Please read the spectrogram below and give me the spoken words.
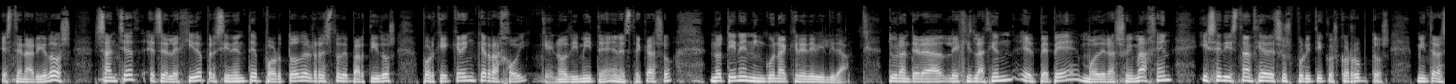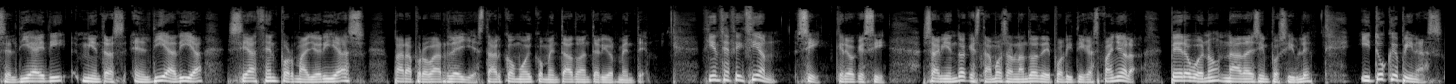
Escenario 2. Sánchez es elegido presidente por todo el resto de partidos porque creen que Rajoy, que no dimite en este caso, no tiene ninguna credibilidad. Durante la legislación, el PP modera su imagen y se distancia de sus políticos corruptos, mientras el día, mientras el día a día se hacen por mayorías para aprobar leyes, tal como he comentado anteriormente. ¿Ciencia ficción? Sí, creo que sí, sabiendo que estamos hablando de política española. Pero bueno, nada es imposible. ¿Y tú qué opinas?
